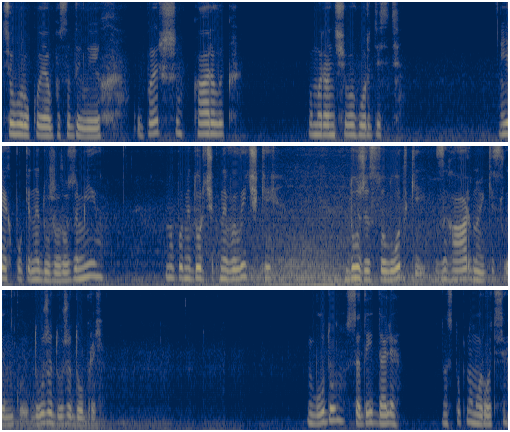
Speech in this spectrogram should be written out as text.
Цього року я посадила їх уперше. Карлик, помаранчева гордість. Я їх поки не дуже розумію. Ну, помідорчик невеличкий, дуже солодкий, з гарною кислинкою. Дуже-дуже добрий. Буду садити далі в наступному році.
